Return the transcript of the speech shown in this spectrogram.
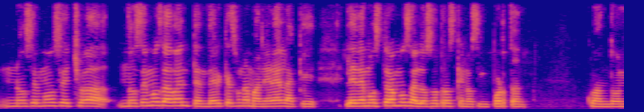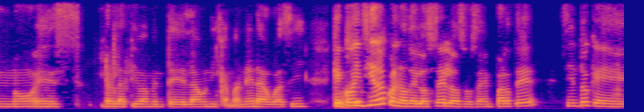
nos hemos hecho, a- nos hemos dado a entender que es una manera en la que le demostramos a los otros que nos importan, cuando no es relativamente la única manera o así. Que O sea- coincido con lo de los celos, o sea, en parte siento que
